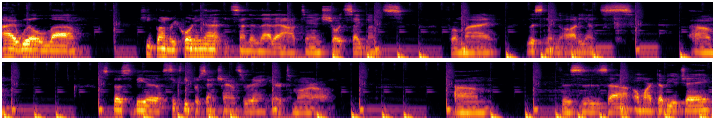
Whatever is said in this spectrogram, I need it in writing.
I will uh, keep on recording that and sending that out in short segments for my listening audience. Um, supposed to be a 60% chance of rain here tomorrow. Um, this is uh, Omar WJ.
